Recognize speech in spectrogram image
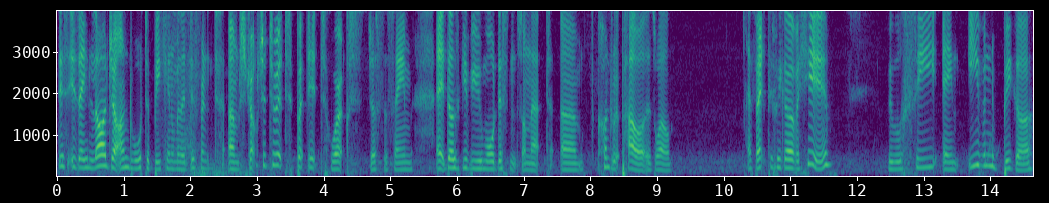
This is a larger underwater beacon with a different um, structure to it, but it works just the same. And it does give you more distance on that um, conduit power as well. In fact, if we go over here, we will see an even bigger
